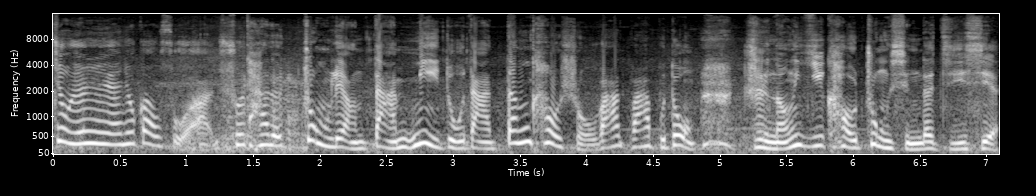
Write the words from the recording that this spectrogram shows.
救援人员就告诉我啊，说它的重量大、密度大，单靠手挖挖不动，只能依靠重型的机械。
